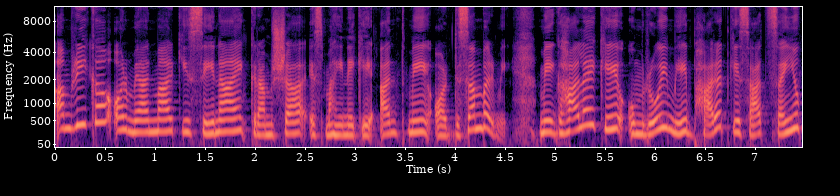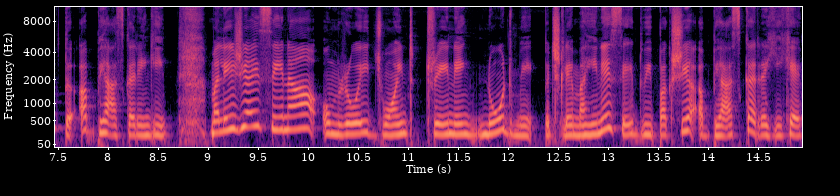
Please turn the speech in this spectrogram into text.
अमेरिका और म्यांमार की सेनाएँ क्रमशः इस महीने के अंत में और दिसंबर में मेघालय के उमरोई में भारत के साथ संयुक्त अभ्यास करेंगी। मलेशियाई सेना उमरोई ज्वाइंट ट्रेनिंग नोड में पिछले महीने से द्विपक्षीय अभ्यास कर रही है।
